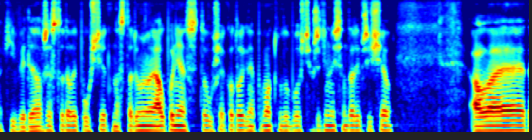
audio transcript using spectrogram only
nějaký videa, přes to dali pouštět na stadionu. Já úplně si to už jako tolik nepamatuju, to bylo ještě předtím, než jsem tady přišel. Ale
